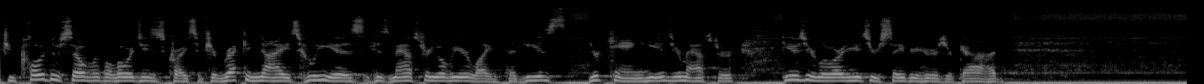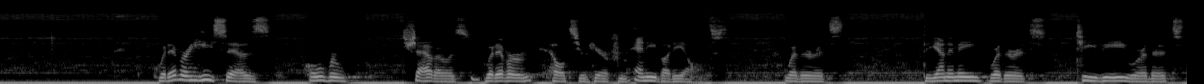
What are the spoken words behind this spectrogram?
If you clothe yourself with the Lord Jesus Christ, if you recognize who He is, His mastery over your life, that He is your King, He is your Master, He is your Lord, He is your Savior, He is your God, whatever He says overshadows whatever else you hear from anybody else, whether it's the enemy, whether it's TV, whether it's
